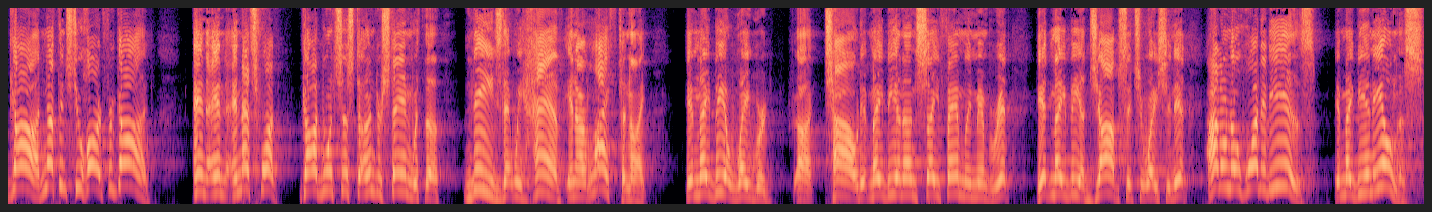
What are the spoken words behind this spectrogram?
God, nothing's too hard for God. And and and that's what God wants us to understand with the needs that we have in our life tonight. It may be a wayward uh, child. It may be an unsaved family member. It, it may be a job situation. It, I don't know what it is. It may be an illness.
